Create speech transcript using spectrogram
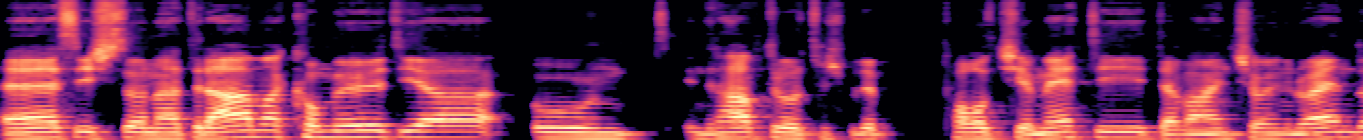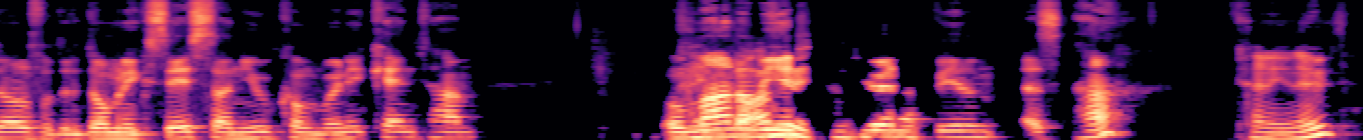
Äh, es ist so eine Dramakomödie und in der Hauptrolle zum Beispiel der Paul Giamatti, der Wayne Joan Randolph oder der Dominic Sessa, Newcomer, den ich kennt habe. Und Mann, mir ist ein schöner Film. Es, hä? Kann ich nicht.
